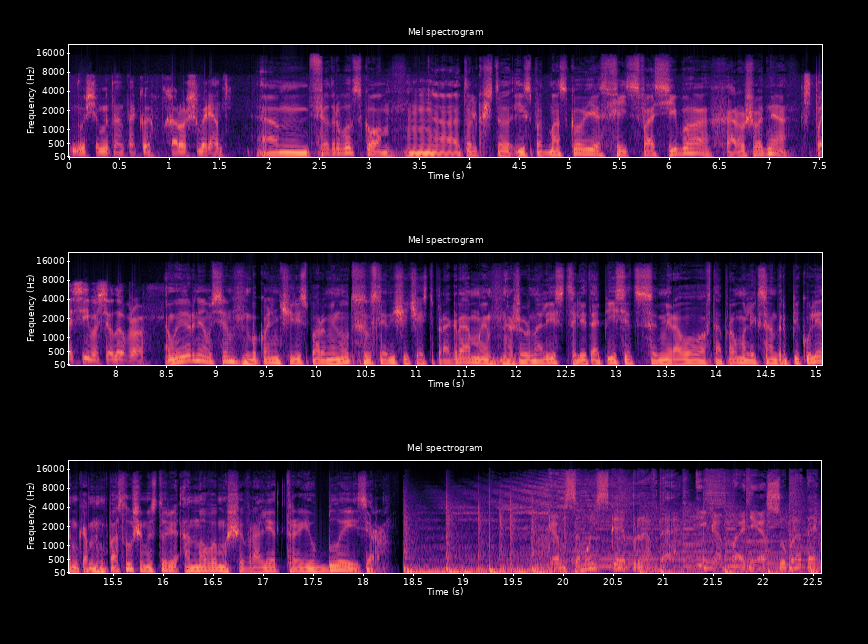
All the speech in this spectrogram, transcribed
в общем, это такой хороший вариант. Эм, Федор Буцко, э, только что из Подмосковья. Федь, спасибо, хорошего дня. Спасибо, всего доброго. Мы вернемся буквально через пару минут в следующей части программы. Журналист, летописец мирового автопрома Александр Пикуленко. Послушаем историю о новом «Шевроле Trailblazer». Комсомольская правда и компания «Супротек»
